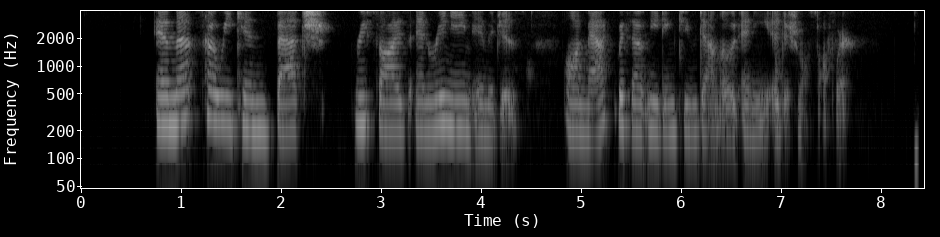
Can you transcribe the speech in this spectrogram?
And that's how we can batch, resize, and rename images on Mac without needing to download any additional software.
